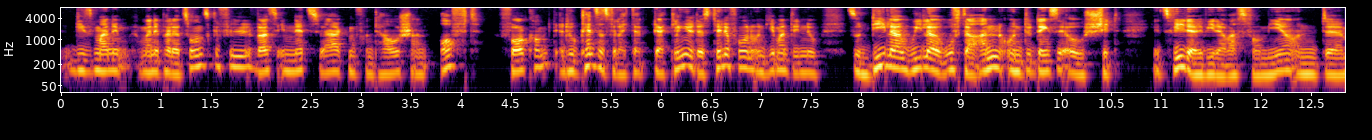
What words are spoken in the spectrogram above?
dieses Manipulationsgefühl, was in Netzwerken von Tauschern oft vorkommt. Du kennst das vielleicht, da, da klingelt das Telefon und jemand, den du, so ein Dealer, Wheeler ruft da an und du denkst dir, oh shit, jetzt will der wieder was von mir und äh,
